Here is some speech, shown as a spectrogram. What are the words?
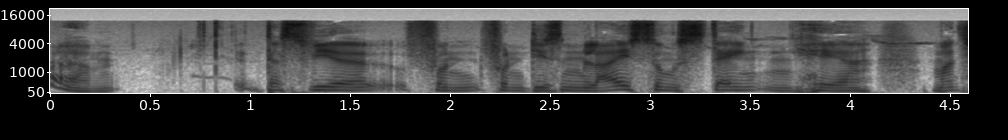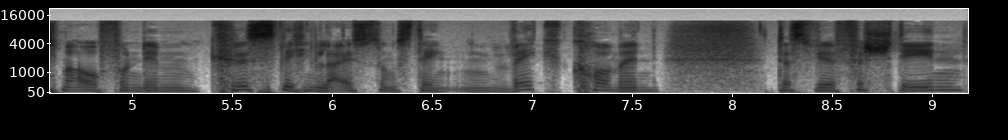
ähm, dass wir von, von diesem Leistungsdenken her, manchmal auch von dem christlichen Leistungsdenken wegkommen, dass wir verstehen,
